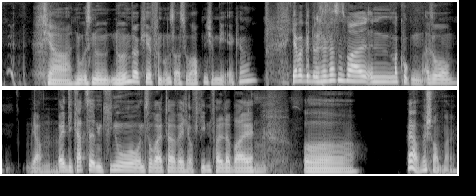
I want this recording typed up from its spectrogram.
Tja, nun ist nur Nürnberg hier von uns aus überhaupt nicht um die Ecke. Ja, aber lass uns mal, in, mal gucken. Also, ja, Mhm. bei Die Katze im Kino und so weiter wäre ich auf jeden Fall dabei. Mhm. Äh, ja, wir schauen mal.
